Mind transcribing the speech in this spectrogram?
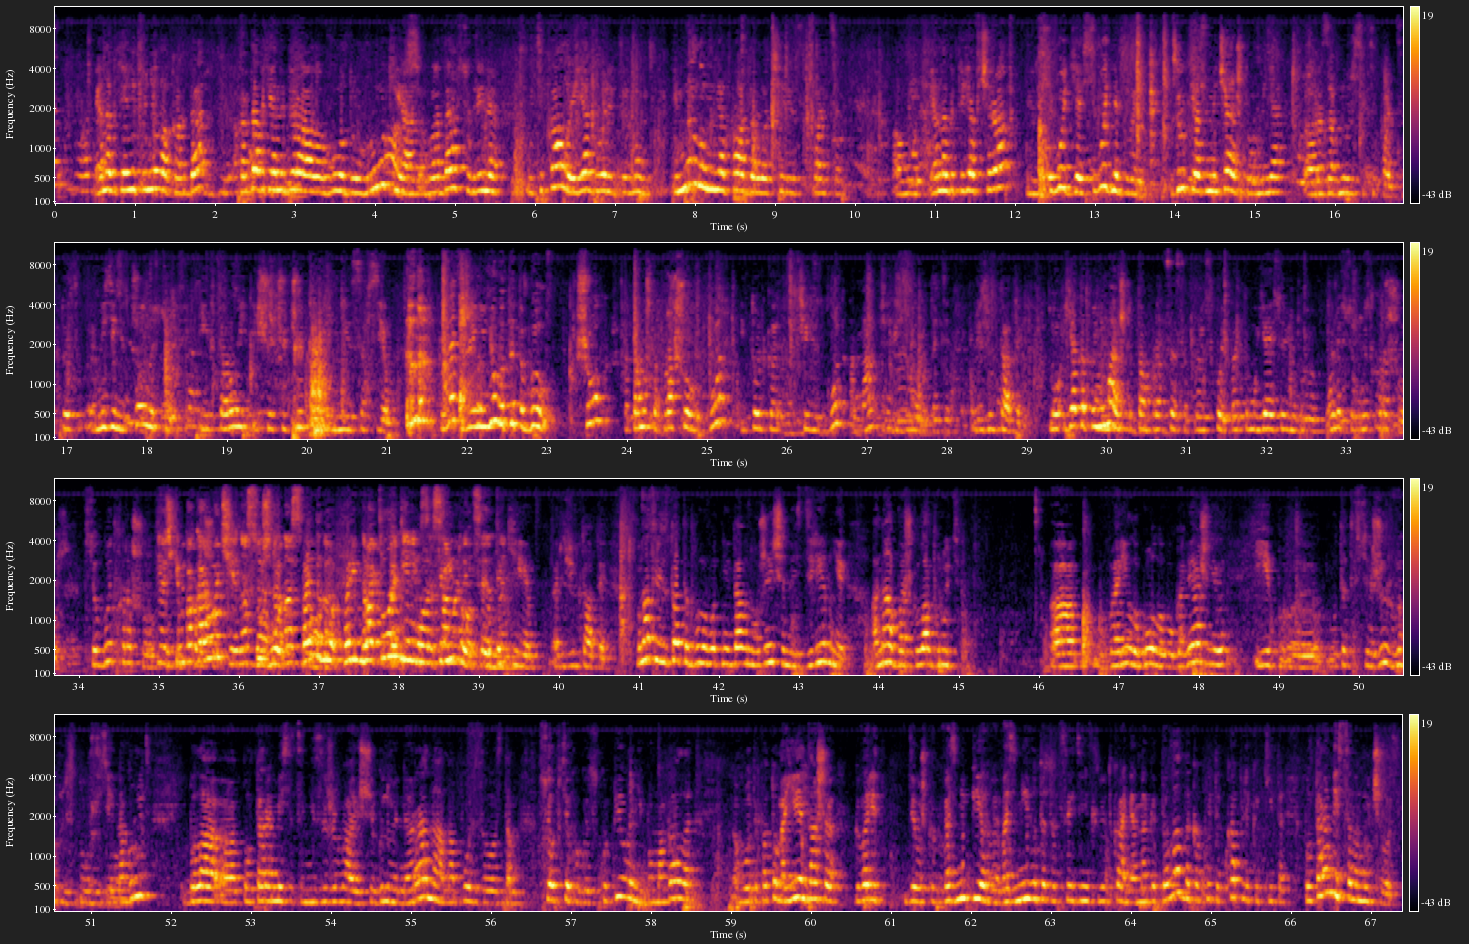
И она говорит, я не поняла, когда. Когда вот я набирала воду в руки, а вода все время утекала, и я, говорит, ну, и мыло у меня падало через пальцы. А Вот. И она говорит, я вчера, или сегодня, я сегодня, говорит, вдруг я замечаю, что у меня а, разогнулись эти пальцы. То есть мизинец полностью, и второй еще чуть-чуть не совсем. И знаете, для нее вот это был шок, потому что прошел год, и только через год она увидела вот эти результаты. Но я-то понимаю, что там процессы происходят, поэтому я все время говорю, Оля, все будет хорошо, все будет хорошо. Девочки, будет покороче, хорошо». насущно, вот. у нас Поэтому много. по ревматоидному артриту вот такие результаты. У нас результаты был вот недавно у женщины из деревни, она обожгла грудь, а, варила голову говяжью, и э, вот это все жир выплеснулся ей на грудь. Была э, полтора месяца незаживающая гнойная рана, она пользовалась там, всю аптеку говорит, скупила, не помогала. Вот, и потом, а ей наша говорит, девушка, возьми первое, возьми вот этот соединительную ткань. Она говорит, да ладно, какой-то капли какие-то. Полтора месяца она мучилась.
